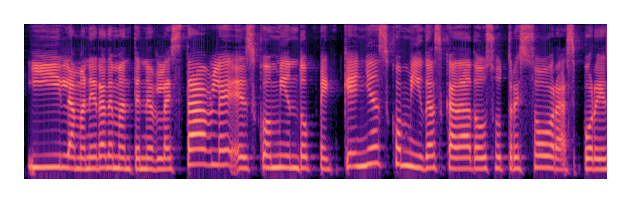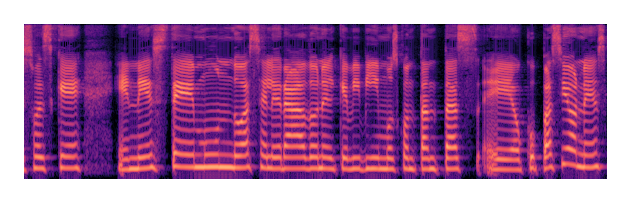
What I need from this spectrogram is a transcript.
Y la manera de mantenerla estable es comiendo pequeñas comidas cada dos o tres horas. Por eso es que en este mundo acelerado en el que vivimos con tantas eh, ocupaciones,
